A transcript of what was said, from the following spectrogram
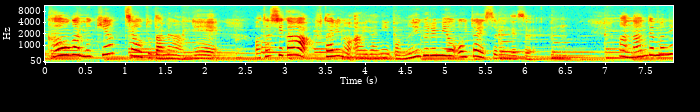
顔が向き合っちゃうとダメなんで私が2人の間にこうぬいぐるみを置いたりするんです、うん、まあ何でもね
